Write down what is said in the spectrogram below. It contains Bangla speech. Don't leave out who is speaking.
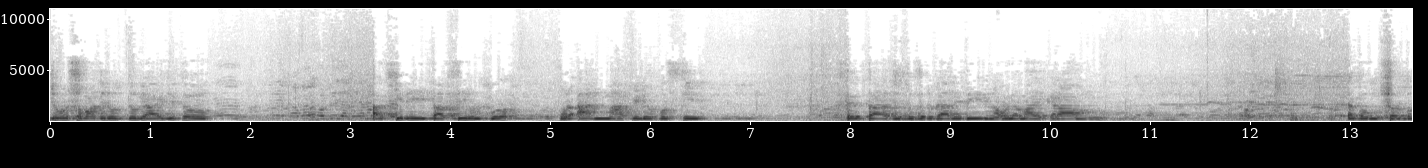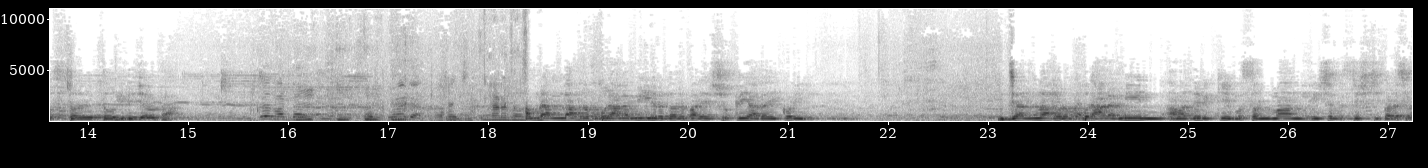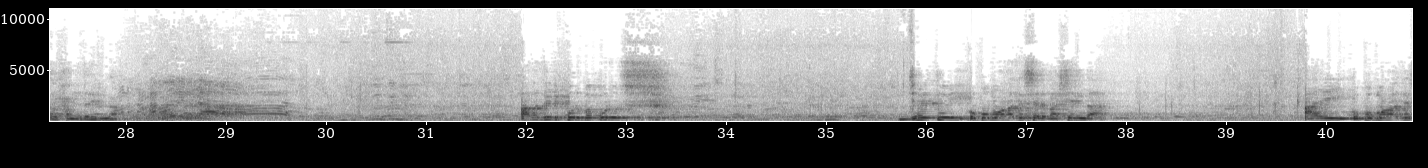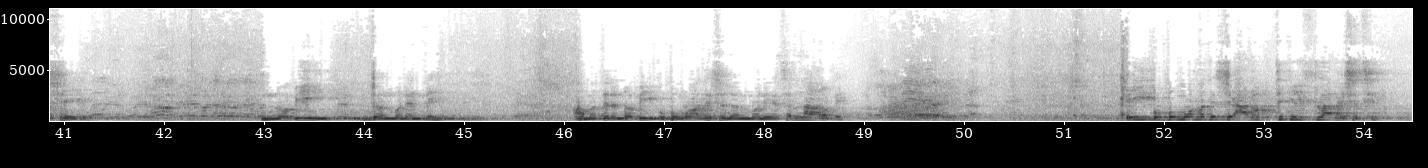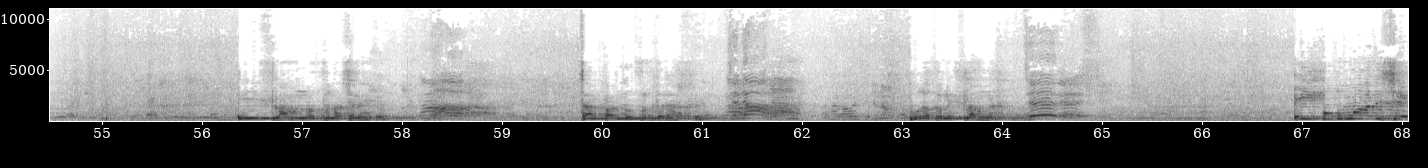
Speaker 1: যুব সমাজের উদ্যোগে আয়োজিত আজকের এই মাহফিলে উপস্থিত এবং সর্বস্তরের তৌহিদি জনতা। আমরা আল্লাহ রব্বুল আলমিনের দরবারে শুক্রিয়া আদায় করি। যে আল্লাহ আলমিন আমাদেরকে মুসলমান হিসেবে সৃষ্টি করেছেন, আলহামদুলিল্লাহ। আমাদের পূর্বপুরুষ, যেহেতু এই উপমহাদেশের বাসিন্দা, আর এই উপমহাদেশে নবী জন্ম নেন নেই। আমাদের নবী উপমহাদেশে জন্ম নিয়েছেন না আরবে? এই উপমহাদেশে আরব থেকে ইসলাম এসেছে। এই ইসলাম নতুন আসে নাই তো? চার পাঁচ বছর ধরে আসছে? পুরাতন ইসলাম না? এই উপমহাদেশে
